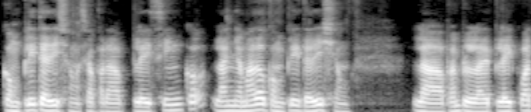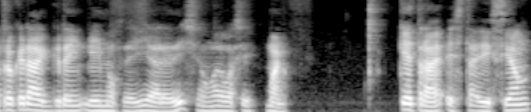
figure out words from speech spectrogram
Complete Edition, o sea, para Play 5 la han llamado Complete Edition. La, por ejemplo, la de Play 4 que era Game of the Year Edition o algo así. Bueno, ¿qué trae esta edición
